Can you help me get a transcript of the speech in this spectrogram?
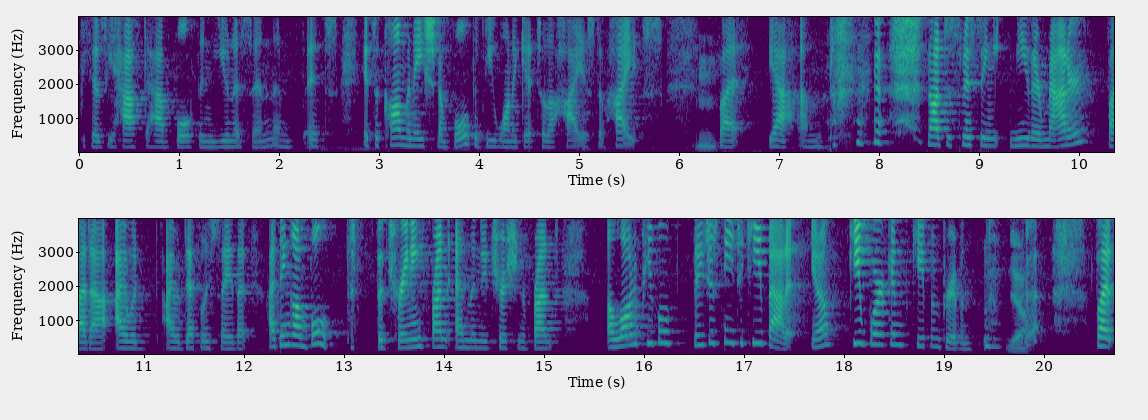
because you have to have both in unison. And it's it's a combination of both if you want to get to the highest of heights. Mm. But yeah, um, not dismissing neither matter, but uh, I would I would definitely say that I think on both the training front and the nutrition front, a lot of people they just need to keep at it. You know, keep working, keep improving. Yeah. But,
